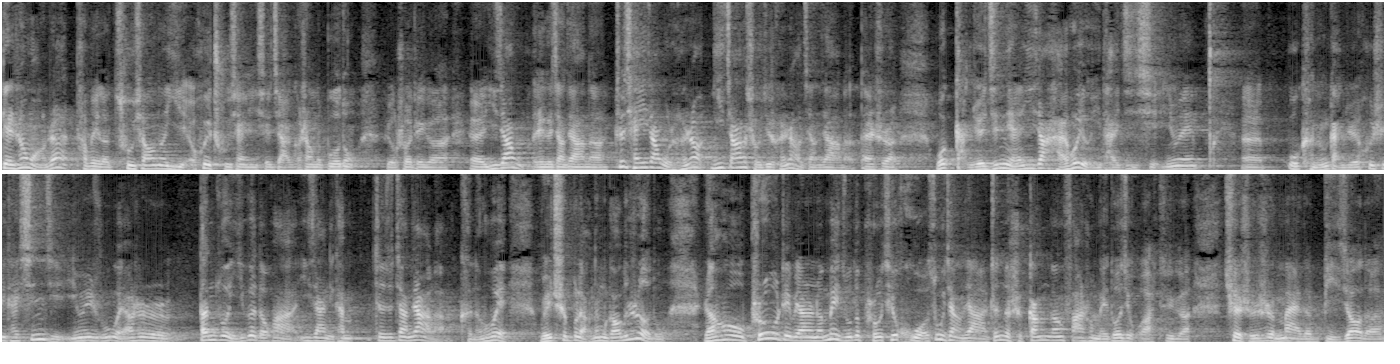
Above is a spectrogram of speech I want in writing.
电商网站，它为了促销呢，也会出现一些价格上的波动，比如说这个，呃，一加五的这个降价呢，之前一加五是很少，一加的手机是很少降价的，但是我感觉今年一加还会有一台机器，因为。呃，我可能感觉会是一台新机，因为如果要是单做一个的话，一加你看这就降价了，可能会维持不了那么高的热度。然后 Pro 这边呢，魅族的 Pro 其火速降价，真的是刚刚发售没多久啊，这个确实是卖的比较的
